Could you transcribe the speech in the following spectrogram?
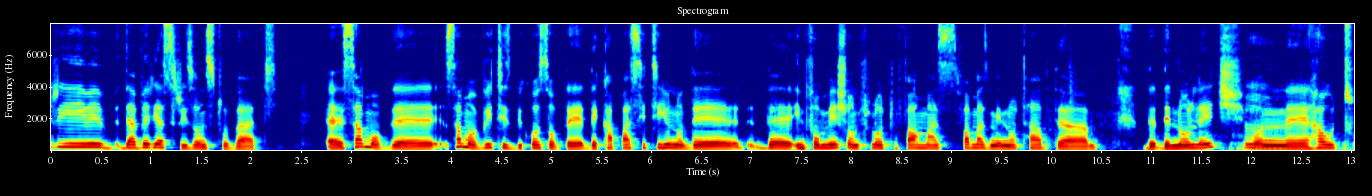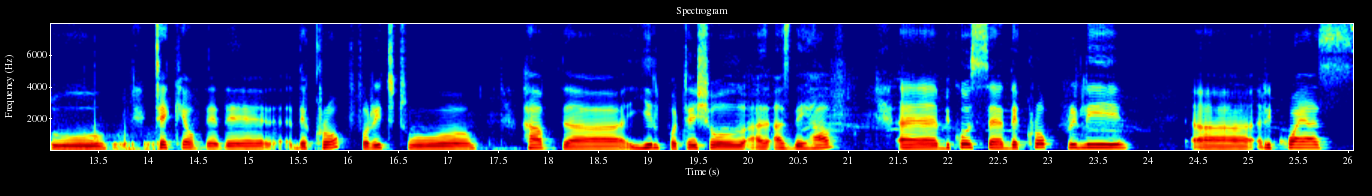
very there are various reasons to that. Uh, some of the some of it is because of the the capacity, you know, the the information flow to farmers. Farmers may not have the the, the knowledge mm. on uh, how to take care of the, the the crop for it to have the yield potential as, as they have, uh, because uh, the crop really uh, requires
